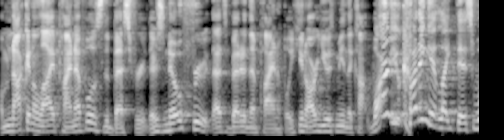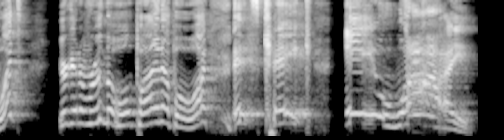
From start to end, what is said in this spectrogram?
I'm not gonna lie, pineapple is the best fruit. There's no fruit that's better than pineapple. You can argue with me in the con. Why are you cutting it like this? What? You're gonna ruin the whole pineapple. Why? It's cake. Ew. Why?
